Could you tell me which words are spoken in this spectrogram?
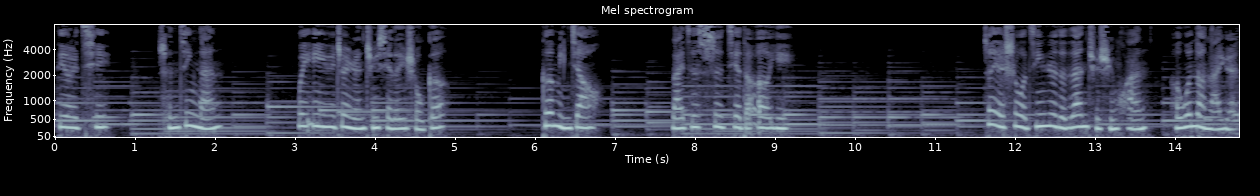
第二期，陈近南为抑郁症人群写的一首歌，歌名叫《来自世界的恶意》。这也是我今日的单曲循环和温暖来源。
